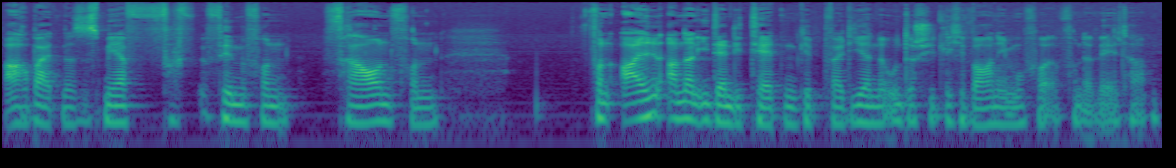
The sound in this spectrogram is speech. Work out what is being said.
arbeiten, dass es mehr F Filme von Frauen, von, von allen anderen Identitäten gibt, weil die ja eine unterschiedliche Wahrnehmung von der Welt haben.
